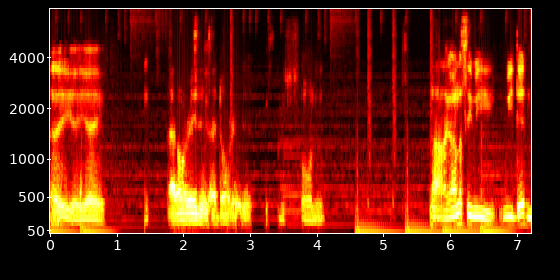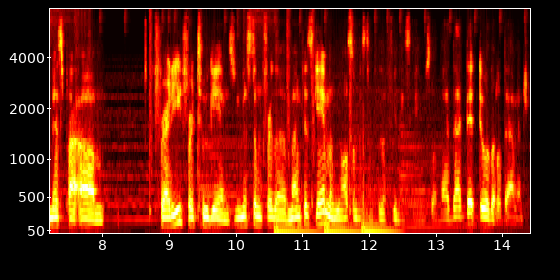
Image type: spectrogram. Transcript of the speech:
Ay, ay, ay. I don't rate it. I don't rate it. It's phony. Nah, like honestly, we we did miss um Freddie for two games. We missed him for the Memphis game, and we also missed him for the Phoenix game. So that that did do a little damage.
